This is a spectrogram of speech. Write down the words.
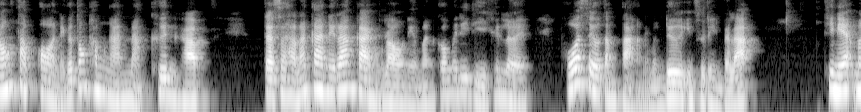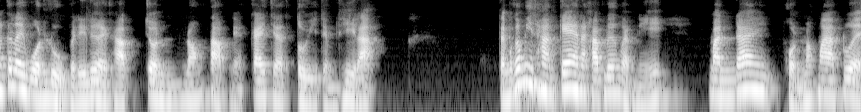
น้องตับอ่อนเนี่ยก็ต้องทำงานหนักขึ้นครับ แต่สถานการณ์ในร่างกายของเราเนี่ยมันก็ไม่ได้ดีขึ้นเลย เพราะว่าเซลล์ต่างๆเนี่ยมันดื้ออินซูลินไปละ ทีเนี้ยมันก็เลยวนลูปไปเรื่อยๆครับ จนน้องตับเนี่ยใกล้จะตุยเต็มที่ละ แต่มันก็มีทางแก้นะครับ เรื่องแบบนี้ มันได้ผลมากๆด้วย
